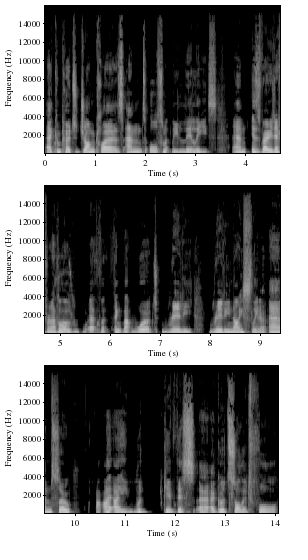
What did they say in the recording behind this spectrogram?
uh, compared to John Clare's and ultimately Lily's um, is very different. I thought it was, I th- think that worked really, really nicely. Yeah. Um, so I, I would give this uh, a good solid four.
